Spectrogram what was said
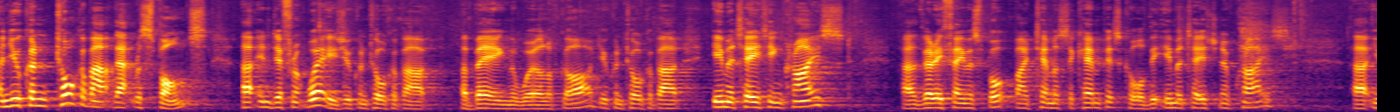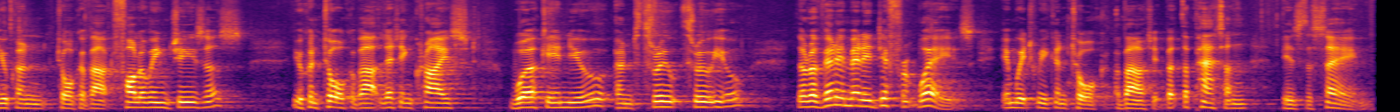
And you can talk about that response in different ways. You can talk about obeying the will of God, you can talk about imitating Christ, a very famous book by Thomas à Kempis called The Imitation of Christ. Uh, you can talk about following Jesus. You can talk about letting Christ work in you and through, through you. There are very many different ways in which we can talk about it, but the pattern is the same.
